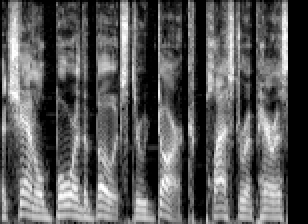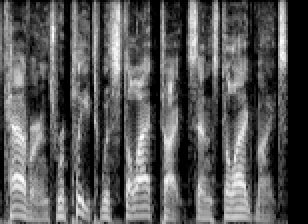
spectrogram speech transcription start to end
A channel bore the boats through dark, plaster-of-Paris caverns replete with stalactites and stalagmites.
